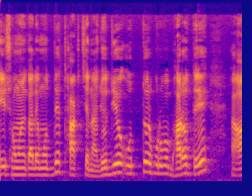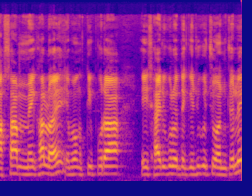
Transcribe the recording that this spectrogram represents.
এই সময়কালের মধ্যে থাকছে না। যদিও উত্তর পূর্ব ভারতে, আসাম, মেঘালয় এবং ত্রিপুরা এই সাইডগুলোতে কিছু কিছু অঞ্চলে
